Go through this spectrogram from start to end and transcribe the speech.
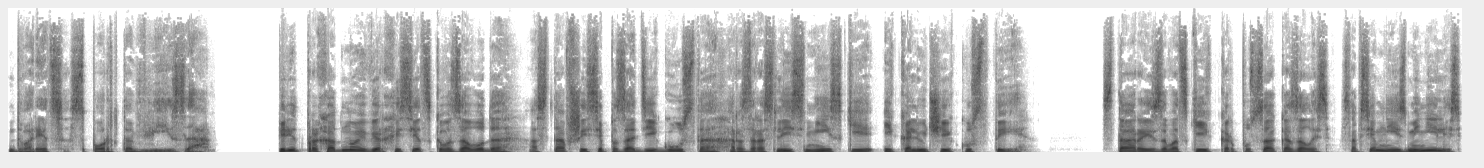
дворец спорта «Виза». Перед проходной верхесецкого завода, оставшейся позади густо, разрослись низкие и колючие кусты. Старые заводские корпуса, казалось, совсем не изменились.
